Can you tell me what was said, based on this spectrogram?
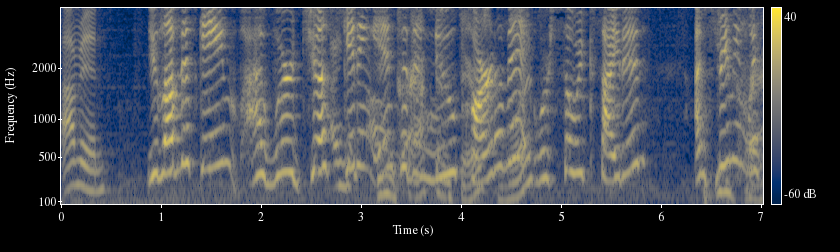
I'm in. You love this game? We're just I- getting I into the new downstairs. part of it. What? We're so excited. I'm streaming with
